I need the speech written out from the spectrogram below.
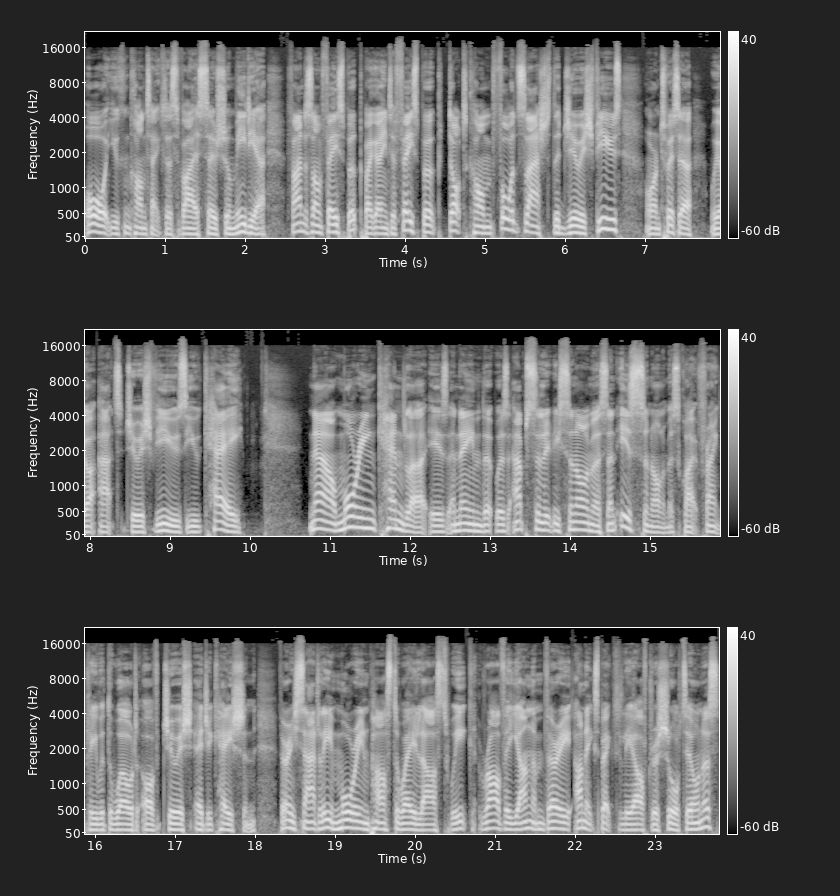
or you can contact us via social media. Find us on Facebook by going to facebook.com forward slash the Jewish Views or on Twitter, we are at Jewish Views UK. Now, Maureen Kendler is a name that was absolutely synonymous and is synonymous, quite frankly, with the world of Jewish education. Very sadly, Maureen passed away last week, rather young and very unexpectedly after a short illness,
